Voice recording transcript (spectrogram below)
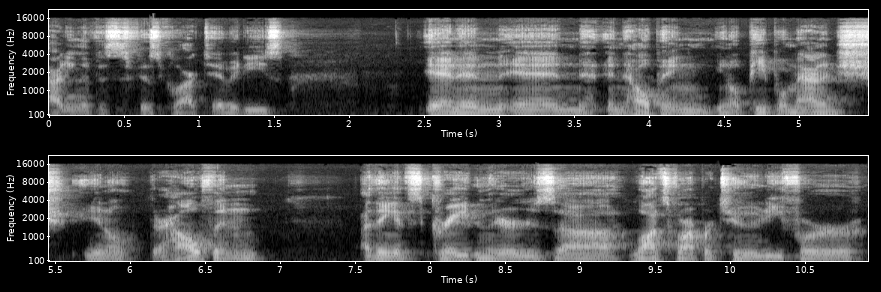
adding the phys- physical activities in and and and helping you know people manage you know their health. And I think it's great and there's uh, lots of opportunity for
